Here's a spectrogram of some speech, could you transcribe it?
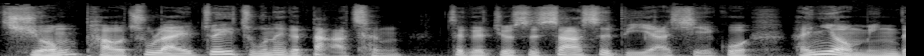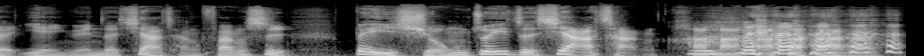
熊跑出来追逐那个大臣。这个就是莎士比亚写过很有名的演员的下场方式，被熊追着下场。哈哈哈哈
